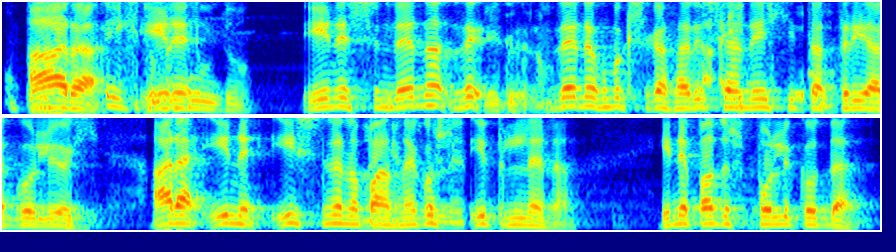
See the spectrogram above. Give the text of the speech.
44-13. Άρα έχει το παιχνίδι είναι, του. είναι συν ένα. δε- Γιατί πράγμα. δεν έχουμε ξεκαθαρίσει Α, αν έχει έχει το- τα τρία γκολ ή όχι. Άρα είναι ή συν ένα ο Όχι, αυτό Παναθηναϊκός λέτε. ή πλην ένα. Είναι πάντως πολύ κοντά.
